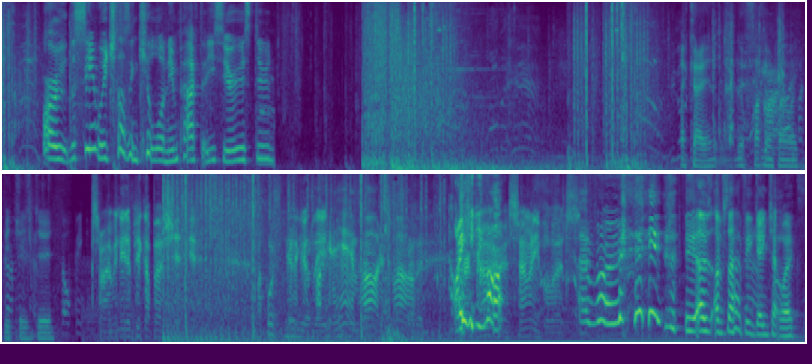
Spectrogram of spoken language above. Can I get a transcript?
face. Bro, the sandwich doesn't kill on impact. Are you serious, dude? Okay, they're fucking playing like bitches, dude. Sorry, we need to pick up our shit here. I pushed Got a good lead. Fucking hit him hard as well. I hit him No, up, so many bullets. uh, bro. I'm, I'm so happy game chat works.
